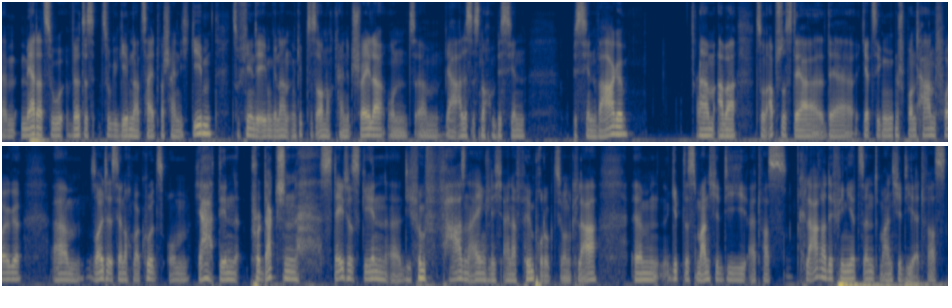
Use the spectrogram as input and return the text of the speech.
ähm, mehr dazu wird es zu gegebener Zeit wahrscheinlich geben. Zu vielen der eben genannten gibt es auch noch keine Trailer und ähm, ja, alles ist noch ein bisschen, bisschen vage. Ähm, aber zum Abschluss der, der jetzigen spontanen Folge ähm, sollte es ja noch mal kurz um ja, den Production Status gehen, äh, die fünf Phasen eigentlich einer Filmproduktion. Klar ähm, gibt es manche, die etwas klarer definiert sind, manche, die etwas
